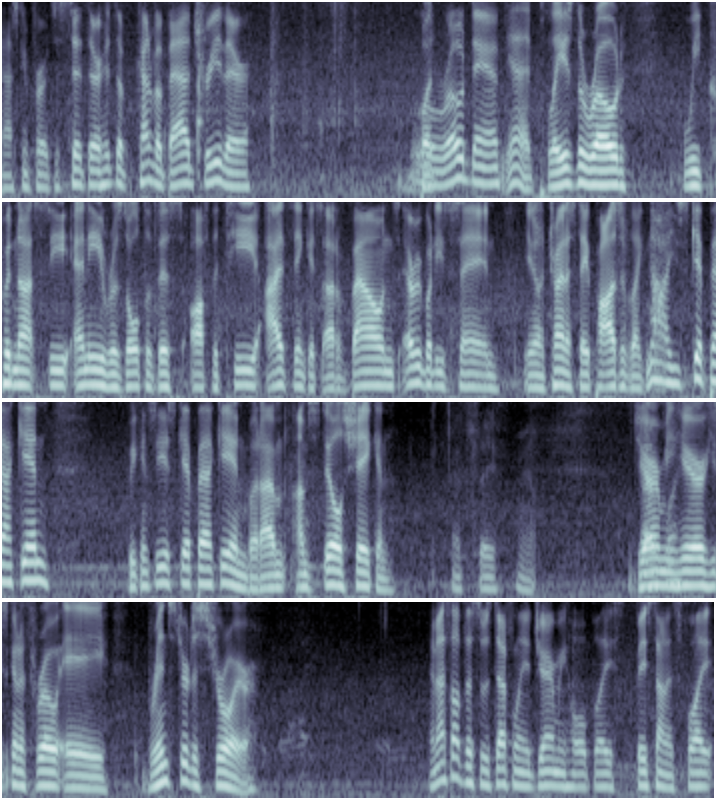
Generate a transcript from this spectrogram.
Asking for it to sit there. Hits a kind of a bad tree there. A But- little road dance. Yeah, it plays the road. We could not see any result of this off the tee. I think it's out of bounds. Everybody's saying, you know, trying to stay positive, like, nah, you skip back in. We can see you skip back in, but I'm I'm still shaking. That's safe. Yeah. Jeremy here, he's gonna throw a Brinster Destroyer. And I thought this was definitely a Jeremy hole based, based on his flight.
